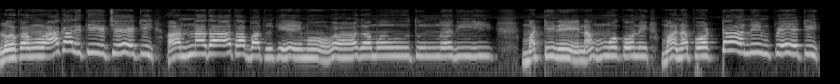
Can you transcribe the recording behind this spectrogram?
లోకము ఆకలి తీర్చేటి అన్నదాత బతుకేమో ఆగమవుతున్నది. మట్టినే నమ్ముకొని మన పొట్ట నింపేటి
